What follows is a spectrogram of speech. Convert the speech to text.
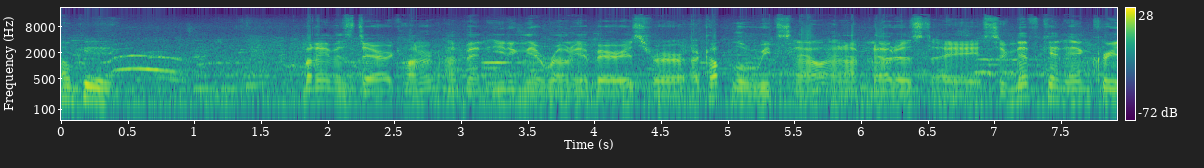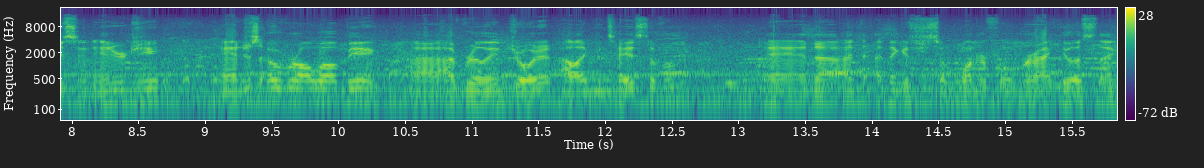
Okay. My name is Derek Hunter. I've been eating the aronia berries for a couple of weeks now and I've noticed a significant increase in energy and just overall well-being. Uh, I've really enjoyed it. I like the taste of them and uh, I, th I think it's just a wonderful, miraculous thing.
